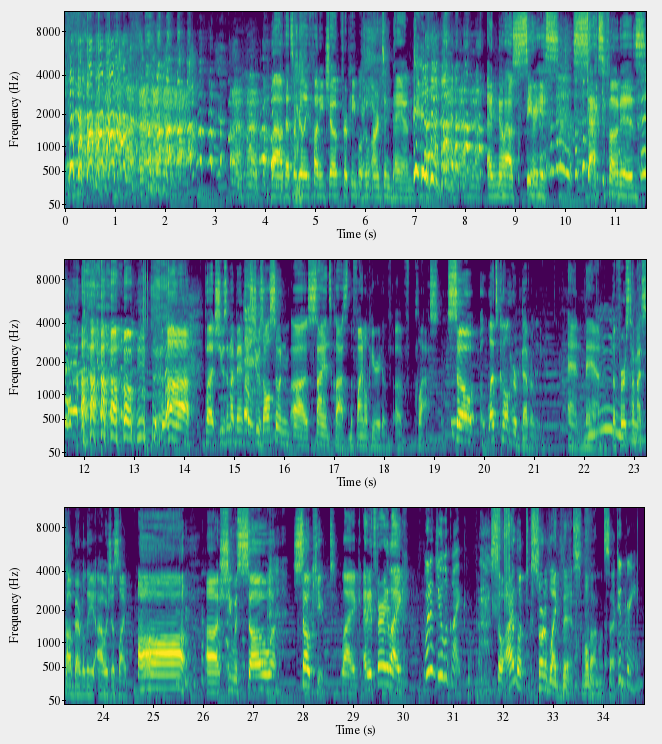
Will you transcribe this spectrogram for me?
Wow, that's a really funny joke for people who aren't in band and know how serious saxophone is. Um, uh, but she was in my band class. She was also in uh, science class in the final period of, of class. So let's call her Beverly. And man, the first time I saw Beverly, I was just like, oh, uh, she was so, so cute. Like, and it's very like, What did you look like? so I looked sort of like this. Hold on one sec. Do green.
